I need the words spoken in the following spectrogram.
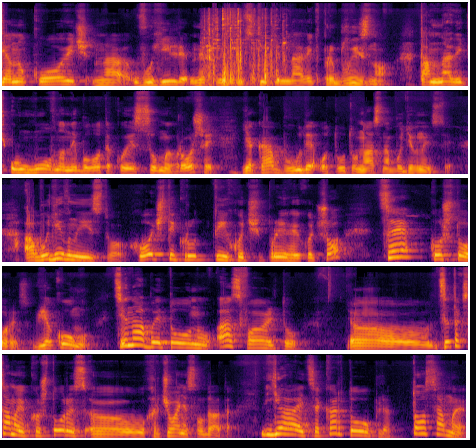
Янукович на вугіллі не платив стільки навіть приблизно. Там навіть умовно не було такої суми грошей, яка буде отут у нас на будівництві. А будівництво, хоч ти крути, хоч пригай, хоч що, це кошторис, в якому ціна бетону, асфальту. е, Це так само, як кошторис е, харчування солдата. Яйця, картопля, то саме.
